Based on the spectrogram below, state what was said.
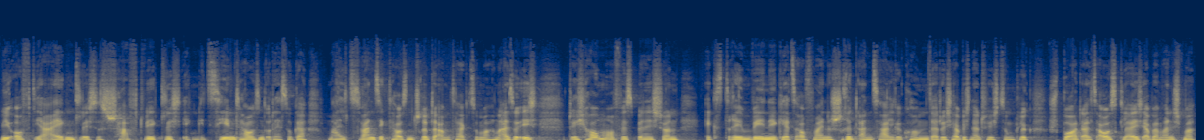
wie oft ihr eigentlich es schafft, wirklich irgendwie 10.000 oder sogar mal 20.000 Schritte am Tag zu machen. Also ich, durch Homeoffice bin ich schon extrem wenig jetzt auf meine Schrittanzahl gekommen. Dadurch habe ich natürlich zum Glück Sport als Ausgleich, aber manchmal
